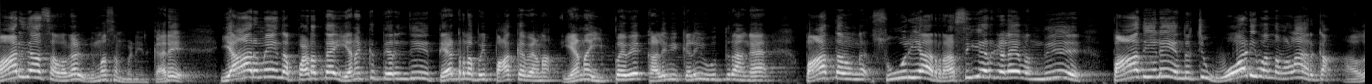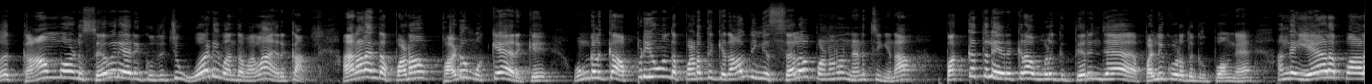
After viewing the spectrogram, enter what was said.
மாரிதாஸ் அவர்கள் விமர்சனம் பண்ணியிருக்காரு. யாருமே இந்த படத்தை எனக்கு தெரிஞ்சு தேட்டரில் போய் பார்க்க வேணாம். ஏன்னா இப்போவே கழுவி கழுவி ஊற்றுறாங்க பார்த்தவங்க சூர்யா ரசிகர்களே வந்து பாதியிலே எந்திரிச்சு ஓடி வந்தவன்லாம் இருக்கான். அதாவது காம்பவுண்டு செவரேறி குதிச்சு ஓடி வந்தவன்லாம் இருக்கான். அதனால் இந்த படம் படு மொக்கையாக இருக்குது உங்களுக்கு அப்படியும் இந்த படத்துக்கு ஏதாவது நீங்கள் செலவு பண்ணணும்னு நினச்சிங்கன்னா பக்கத்தில் இருக்கிற உங்களுக்கு தெரிஞ்ச பள்ளிக்கூடத்துக்கு போங்க. அங்கே ஏழைப்பால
